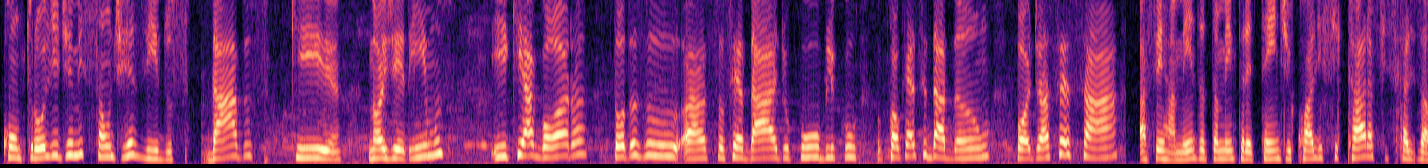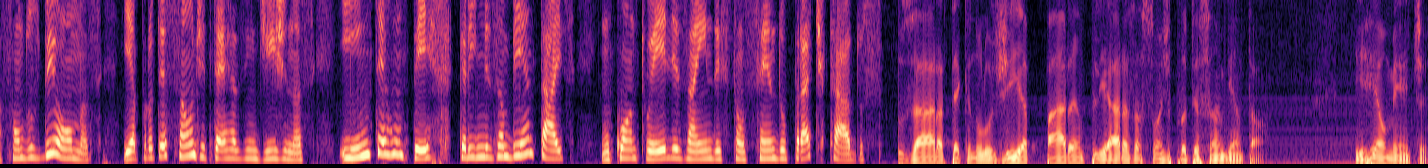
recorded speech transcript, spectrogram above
controle de emissão de resíduos. Dados que nós gerimos e que agora toda a sociedade, o público, qualquer cidadão pode acessar. A ferramenta também pretende qualificar a fiscalização dos biomas e a proteção de terras indígenas e interromper crimes ambientais enquanto eles ainda estão sendo praticados. Usar a tecnologia para ampliar as ações de proteção ambiental. E realmente,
